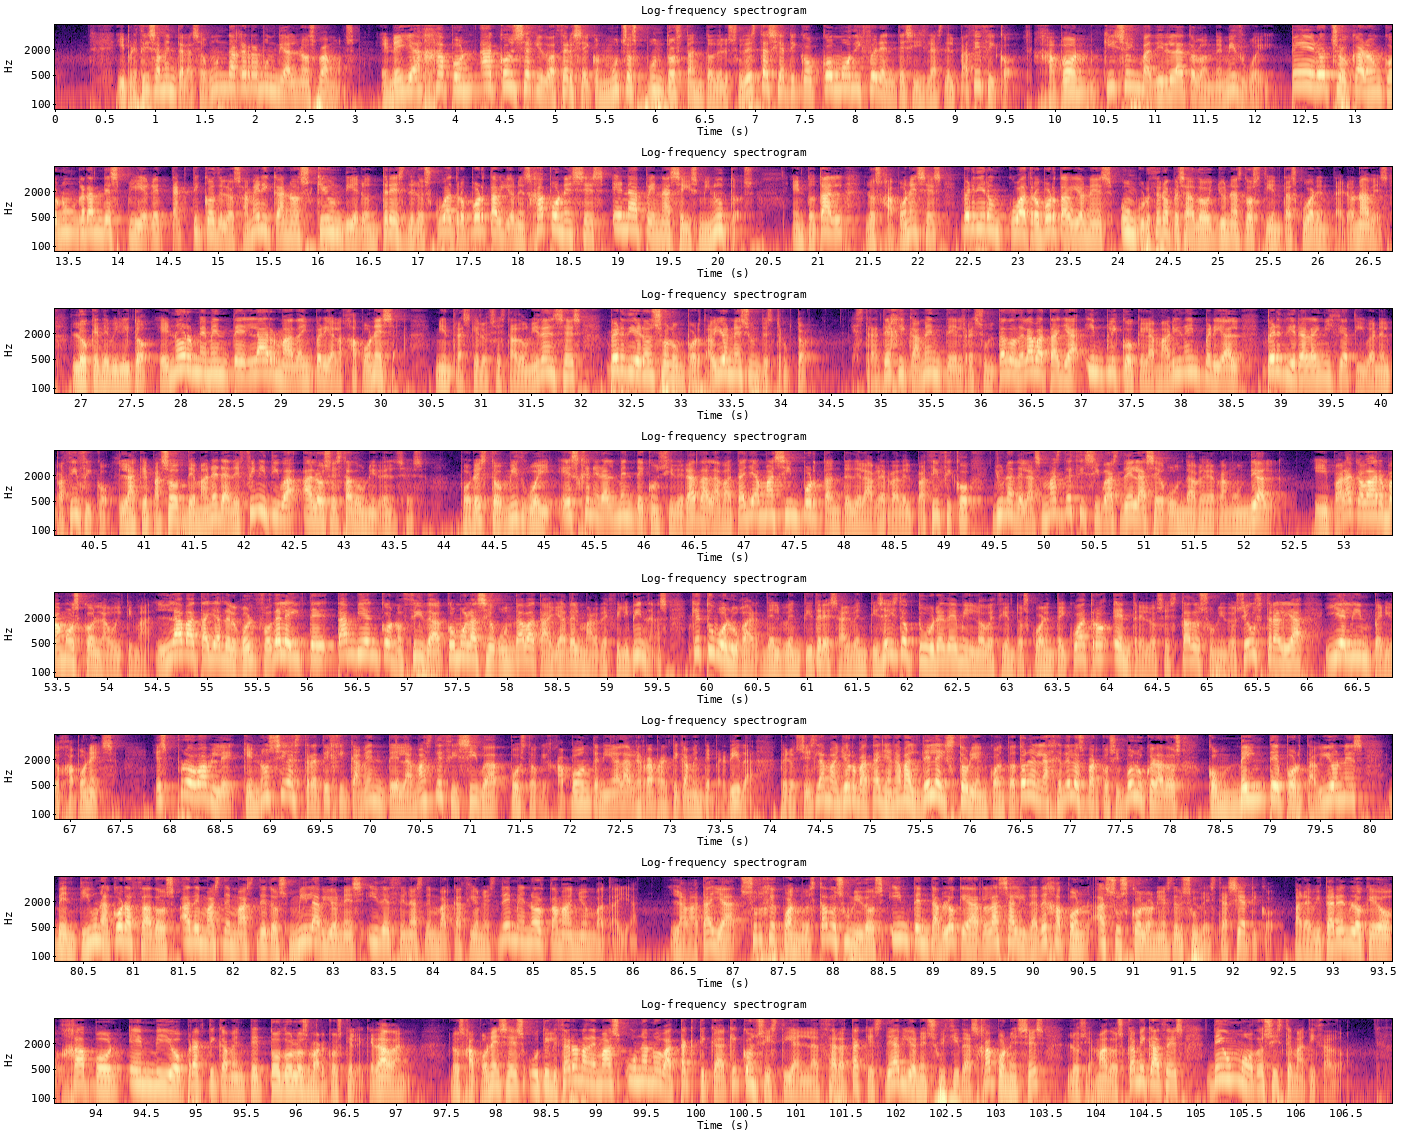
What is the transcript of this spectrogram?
y precisamente a la Segunda Guerra Mundial nos vamos. En ella, Japón ha conseguido hacerse con muchos puntos tanto del sudeste asiático como diferentes islas del Pacífico. Japón quiso invadir el atolón de Midway, pero chocaron con un gran despliegue táctico de los americanos que hundieron tres de los cuatro portaaviones japoneses en apenas seis minutos. En total, los japoneses perdieron cuatro portaaviones, un crucero pesado y unas 240 aeronaves, lo que debilitó enormemente la Armada Imperial japonesa, mientras que los estadounidenses perdieron solo un portaaviones y un destructor. Estratégicamente, el resultado de la batalla implicó que la Marina Imperial perdiera la iniciativa en el Pacífico, la que pasó de manera definitiva a los estadounidenses. Por esto, Midway es generalmente considerada la batalla más importante de la Guerra del Pacífico y una de las más decisivas de la Segunda Guerra Mundial. Y para acabar vamos con la última, la batalla del Golfo de Leyte, también conocida como la Segunda Batalla del Mar de Filipinas, que tuvo lugar del 23 al 26 de octubre de 1944 entre los Estados Unidos y Australia y el Imperio japonés. Es probable que no sea estratégicamente la más decisiva, puesto que Japón tenía la guerra prácticamente perdida, pero sí es la mayor batalla naval de la historia en cuanto a tonelaje de los barcos involucrados, con 20 portaaviones, 21 acorazados, además de más de 2.000 aviones y decenas de embarcaciones de menor tamaño en batalla. La batalla surge cuando Estados Unidos intenta bloquear la salida de Japón a sus colonias del sudeste asiático. Para evitar el bloqueo, Japón envió prácticamente todos los barcos que le quedaban. Los japoneses utilizaron además una nueva táctica que consistía en lanzar ataques de aviones suicidas japoneses, los llamados kamikazes, de un modo sistematizado.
